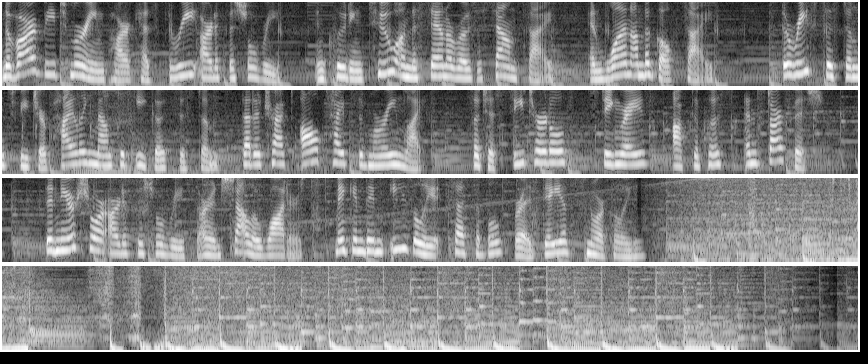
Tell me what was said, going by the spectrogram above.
Navarre Beach Marine Park has three artificial reefs, including two on the Santa Rosa Sound side and one on the Gulf side. The reef systems feature piling mounted ecosystems that attract all types of marine life, such as sea turtles, stingrays, octopus, and starfish. The nearshore artificial reefs are in shallow waters, making them easily accessible for a day of snorkeling.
